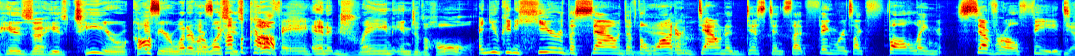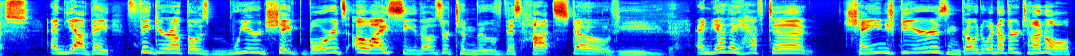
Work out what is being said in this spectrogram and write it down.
his uh, his tea or coffee His- or whatever it was, cup his of cup, coffee. and it drained into the hole. and you can hear the sound of the water down a distance, that thing where it's like falling several feet. Yes. And yeah, they figure out those weird shaped boards. Oh, I see. Those are to move this hot stove. Indeed. And yeah, they have to change gears and go to another tunnel.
